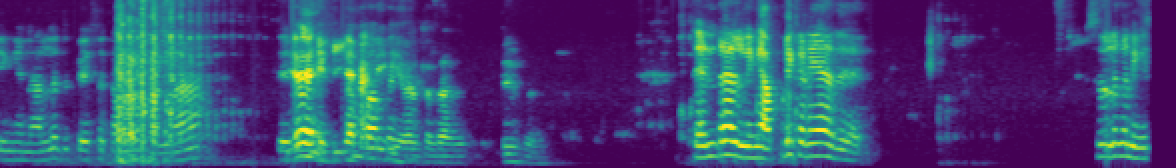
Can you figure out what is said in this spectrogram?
நீங்க நல்லது பேச கமெண்ட் பண்ணா தென்றல் நீங்க அப்படி கிடையாது. சொல்லுங்க நீங்க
